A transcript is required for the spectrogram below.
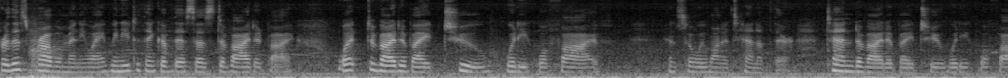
for this problem anyway, we need to think of this as divided by. What divided by 2 would equal 5? And so we want a 10 up there. 10 divided by 2 would equal 5.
